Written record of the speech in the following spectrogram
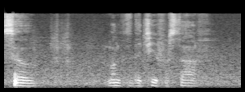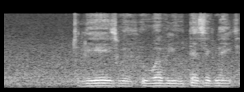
So, wanted the Chief of Staff to liaise with whoever you designate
